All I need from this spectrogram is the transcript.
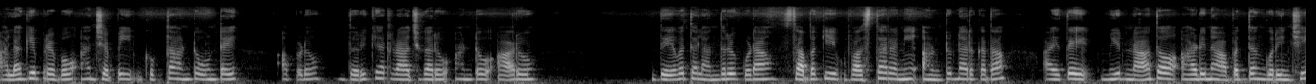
అలాగే ప్రభు అని చెప్పి గుప్తా అంటూ ఉంటే అప్పుడు దొరికారు రాజుగారు అంటూ ఆరు దేవతలందరూ కూడా సభకి వస్తారని అంటున్నారు కదా. అయితే మీరు నాతో ఆడిన అబద్ధం గురించి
